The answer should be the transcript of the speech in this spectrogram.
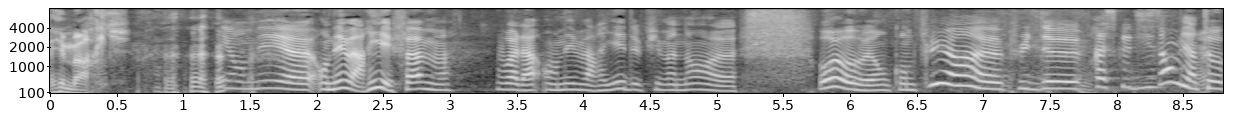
Et Marc. Et on est, euh, on est mari et femme. Voilà, on est mariés depuis maintenant. euh, oh, on compte plus, hein, euh, plus de presque 10 ans bientôt.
